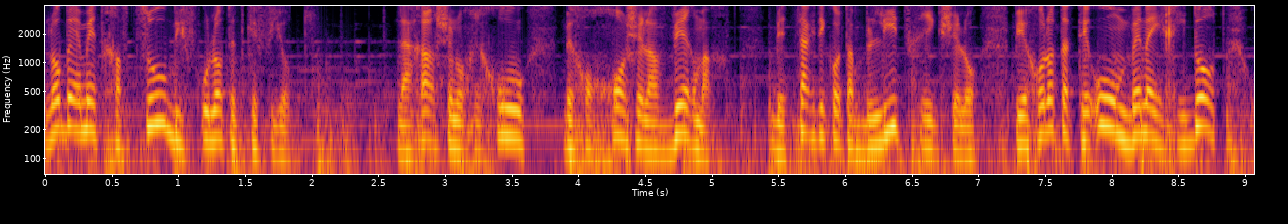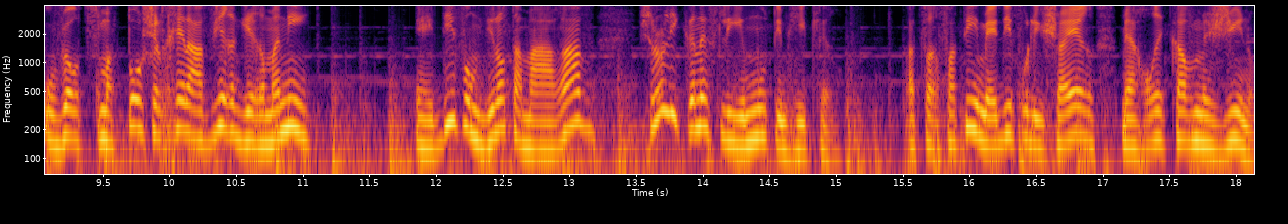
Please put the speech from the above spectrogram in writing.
לא באמת חפצו בפעולות התקפיות. לאחר שנוכחו בכוחו של הוורמאכט, בטקטיקות הבליצקריג שלו, ביכולות התיאום בין היחידות ובעוצמתו של חיל האוויר הגרמני, העדיפו מדינות המערב שלא להיכנס לעימות עם היטלר. הצרפתים העדיפו להישאר מאחורי קו מז'ינו,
